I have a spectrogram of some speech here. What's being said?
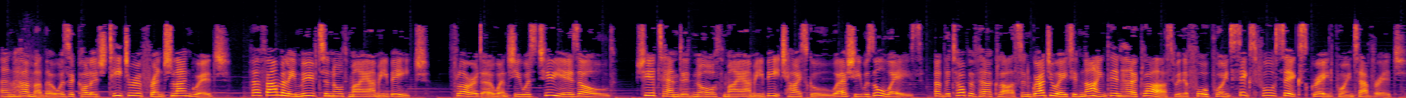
and her mother was a college teacher of French language. Her family moved to North Miami Beach, Florida when she was two years old. She attended North Miami Beach High School where she was always at the top of her class and graduated ninth in her class with a 4.646 grade point average.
